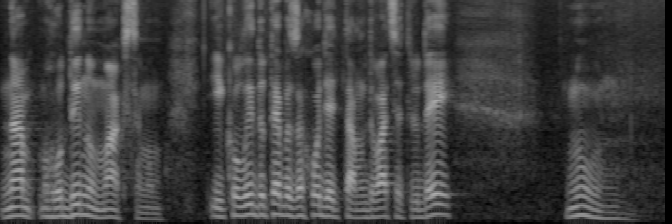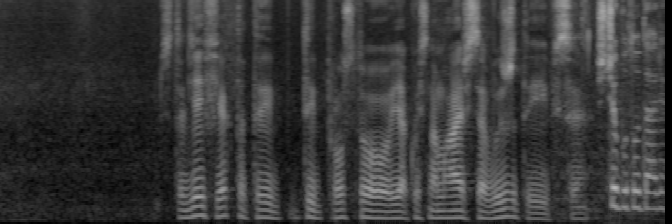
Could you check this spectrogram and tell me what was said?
на годину максимум. І коли до тебе заходять там 20 людей, ну стадія ефекта, ти, ти просто якось намагаєшся вижити і все. Що було далі?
